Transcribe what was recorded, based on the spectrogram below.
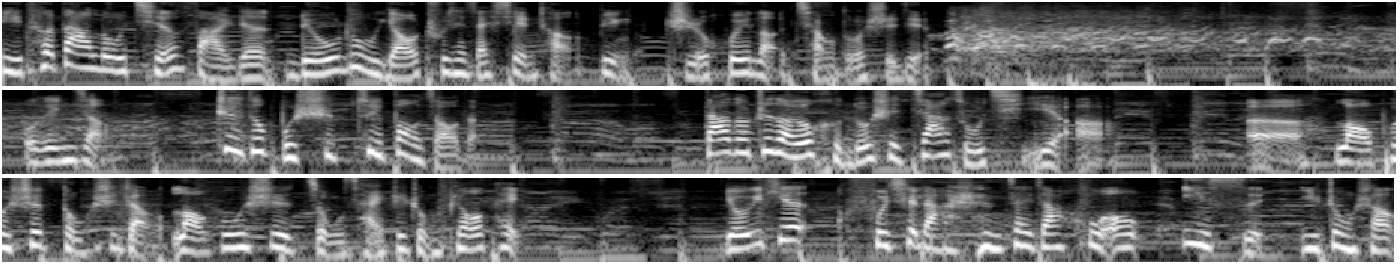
比特大陆前法人刘路遥出现在现场，并指挥了抢夺事件。我跟你讲，这都不是最暴躁的。大家都知道，有很多是家族企业啊，呃，老婆是董事长，老公是总裁，这种标配。有一天，夫妻俩人在家互殴，一死一重伤，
